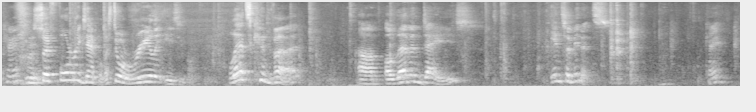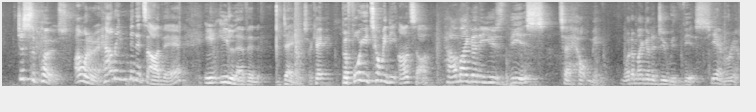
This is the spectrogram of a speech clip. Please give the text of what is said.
Okay. So for example, let's do a really easy one. Let's convert um, 11 days into minutes. Okay. Just suppose I want to know how many minutes are there in 11 days. Okay. Before you tell me the answer, how am I going to use this to help me? What am I going to do with this? Yeah, Maria.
